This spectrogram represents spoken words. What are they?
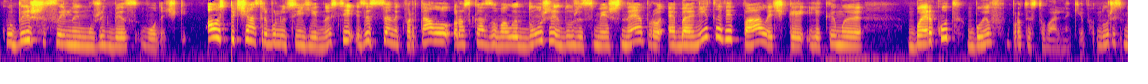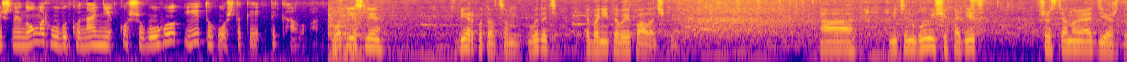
Куди ж сильний мужик без водочки? А ось під час революції гідності зі сцени кварталу розказували дуже і дуже смішне про ебанітові палички, якими Беркут бив протестувальників. Дуже смішний номер у виконанні кошового і того ж таки Пікалова. Вот если беркутовцам выдать эбонитовые палочки, а митингующих одеть в шерстяную одежду,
